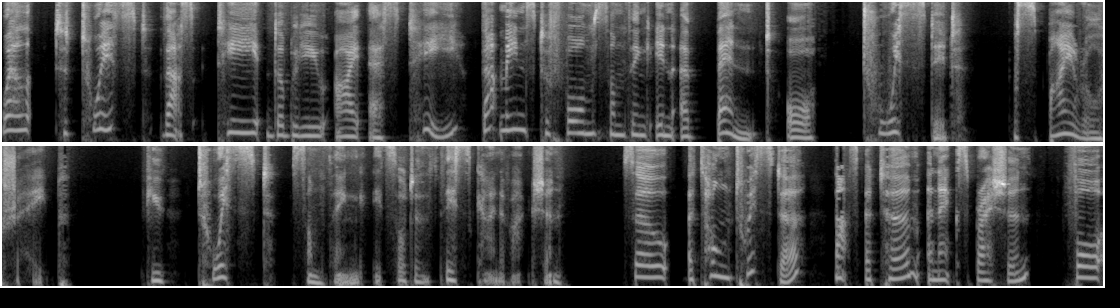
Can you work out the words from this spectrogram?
Well, to twist, that's T W I S T. That means to form something in a bent or twisted or spiral shape. If you twist something, it's sort of this kind of action. So a tongue twister that's a term, an expression for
